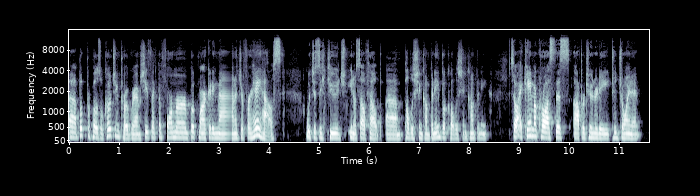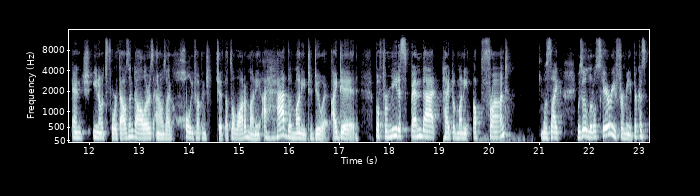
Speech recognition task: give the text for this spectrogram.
uh, book proposal coaching program. She's like the former book marketing manager for Hay House, which is a huge, you know, self-help um, publishing company, book publishing company. So I came across this opportunity to join it. And you know, it's four thousand dollars, and I was like, "Holy fucking shit, that's a lot of money." I had the money to do it, I did, but for me to spend that type of money up front was like it was a little scary for me because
